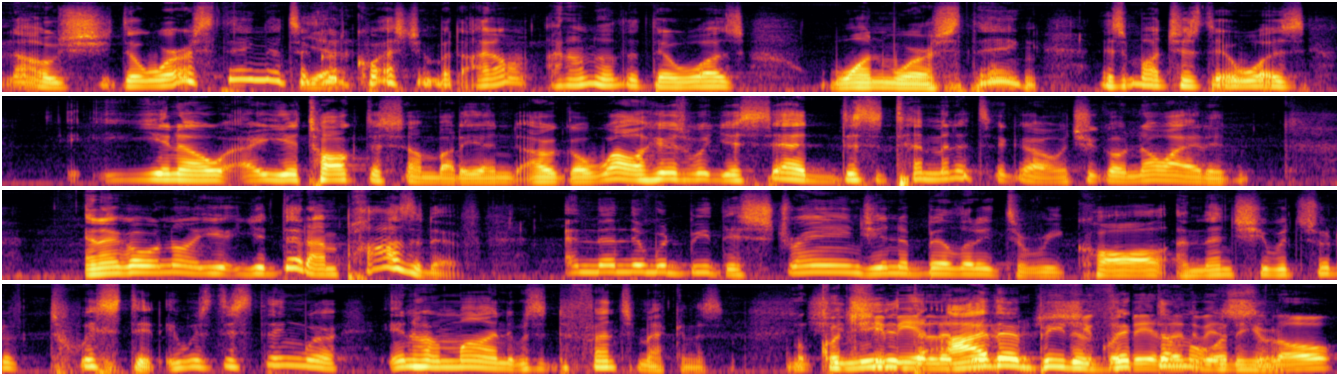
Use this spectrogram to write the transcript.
No, she, the worst thing. That's a Yeah. good question, but I don't I don't know that there was one worst thing as much as there was. You know, uh, you talk to somebody, and I would go, "Well, here's what you said. This is ten minutes ago," and she'd go, "No, I didn't." And I go, no, you, you did. I'm positive. And then there would be this strange inability to recall, and then she would sort of twist it. It was this thing where, in her mind, it was a defense mechanism. Could she, be a to little either bit, be the she could be a victim little or bit the hero. slow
